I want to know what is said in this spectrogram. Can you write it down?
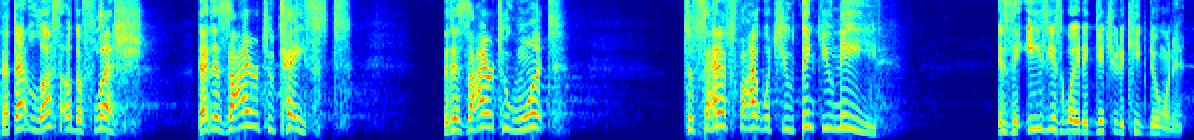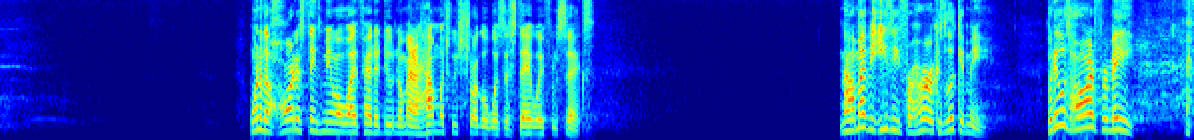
that that lust of the flesh, that desire to taste, the desire to want to satisfy what you think you need, is the easiest way to get you to keep doing it. One of the hardest things me and my wife had to do, no matter how much we struggled, was to stay away from sex. Now, it might be easy for her because look at me. But it was hard for me.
